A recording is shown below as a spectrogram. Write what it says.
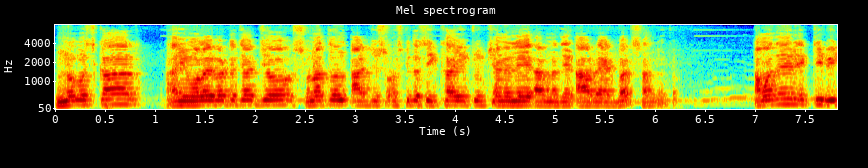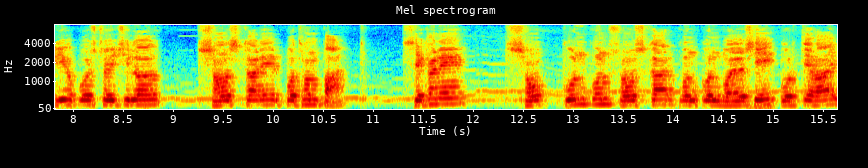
নমস্কার, আমি মলয় ভট্টাচার্য, সনাতন আর্য সংস্কৃত শিক্ষা ইউটিউব চ্যানেলে আপনাদের আরও একবার স্বাগত। আমাদের একটি ভিডিও পোস্ট হয়েছিল সংস্কারের প্রথম পাঠ। সেখানে কোন কোন সংস্কার, কোন কোন বয়সে করতে হয়,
